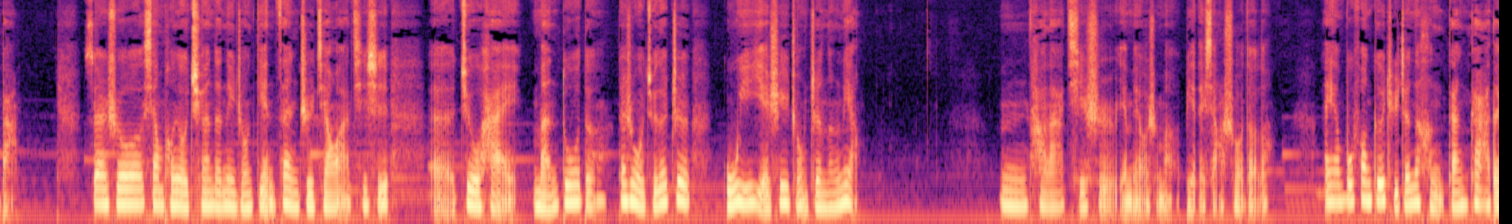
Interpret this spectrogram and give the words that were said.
吧。虽然说像朋友圈的那种点赞之交啊，其实，呃，就还蛮多的，但是我觉得这无疑也是一种正能量。嗯，好啦，其实也没有什么别的想说的了。哎呀，播放歌曲真的很尴尬的。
